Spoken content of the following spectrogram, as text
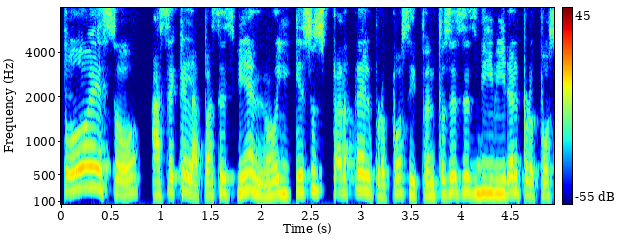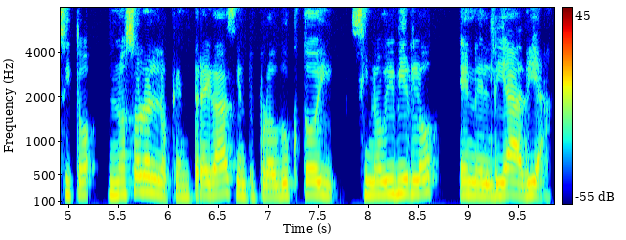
Todo eso hace que la pases bien, ¿no? Y eso es parte del propósito. Entonces es vivir el propósito, no solo en lo que entregas y en tu producto, y, sino vivirlo en el día a día.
